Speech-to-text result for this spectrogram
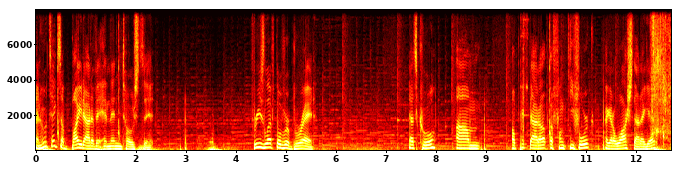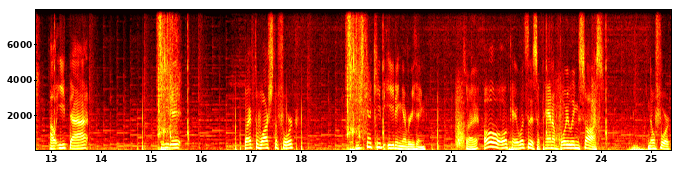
And who takes a bite out of it and then toasts it? Freeze leftover bread. That's cool. Um, I'll pick that up. A funky fork. I gotta wash that, I guess. I'll eat that. Eat it. Do I have to wash the fork? I'm just gonna keep eating everything. Sorry. Oh, okay. What's this? A pan of boiling sauce. No fork.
